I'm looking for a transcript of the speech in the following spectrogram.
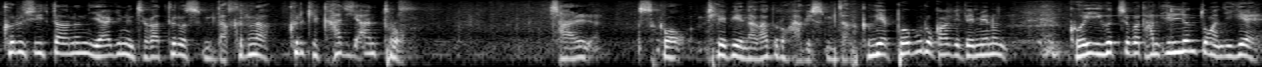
그럴 수 있다는 이야기는 제가 들었습니다. 그러나 그렇게 가지 않도록 잘 서로 협의해 나가도록 하겠습니다. 그게 법으로 가게 되면은 거의 이것저것 한 1년 동안 이게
